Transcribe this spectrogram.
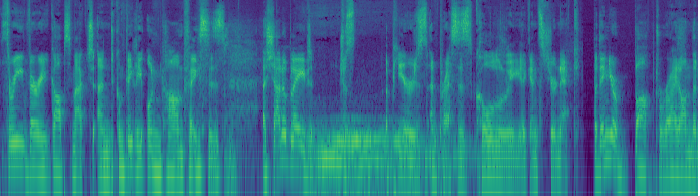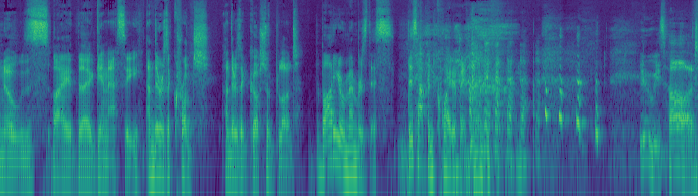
three very gobsmacked and completely uncalm faces. A shadow blade just appears and presses coldly against your neck. But then you're bopped right on the nose by the Genasi, and there's a crunch, and there's a gush of blood. The body remembers this. This happened quite a bit. Ooh, he's hard.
